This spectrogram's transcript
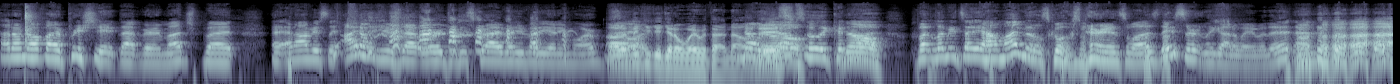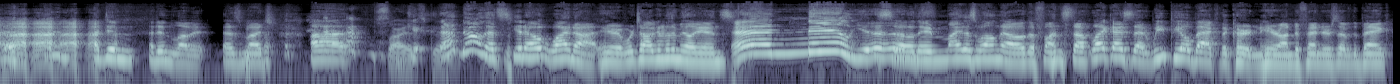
I don't know if I appreciate that very much, but, and obviously I don't use that word to describe anybody anymore. But, I don't think you could get away with that no, nowadays. they absolutely could No. not. But let me tell you how my middle school experience was. They certainly got away with it. And I, didn't, I didn't. I didn't love it as much. Uh, Sorry, that's good. that, no, that's you know why not? Here we're talking to the millions. and millions. So they might as well know the fun stuff. Like I said, we peel back the curtain here on Defenders of the Bank.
